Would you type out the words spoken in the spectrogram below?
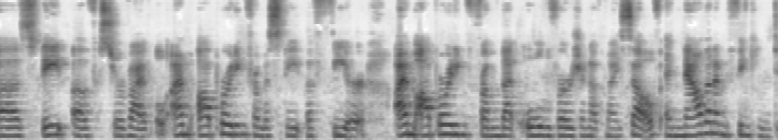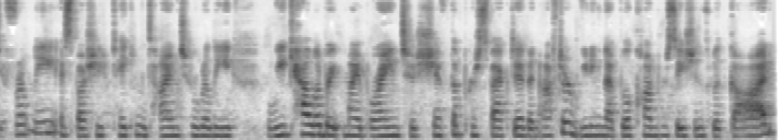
a state of survival. I'm operating from a state of fear. I'm operating from that old version of myself. And now that I'm thinking differently, especially taking time to really recalibrate my brain to shift the perspective, and after reading that book, Conversations with God,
